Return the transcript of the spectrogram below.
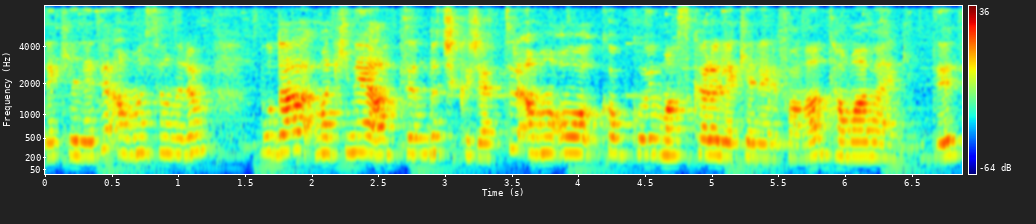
lekeledi ama sanırım bu da makineye attığımda çıkacaktır. Ama o kopkoyu maskara lekeleri falan tamamen gitti.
